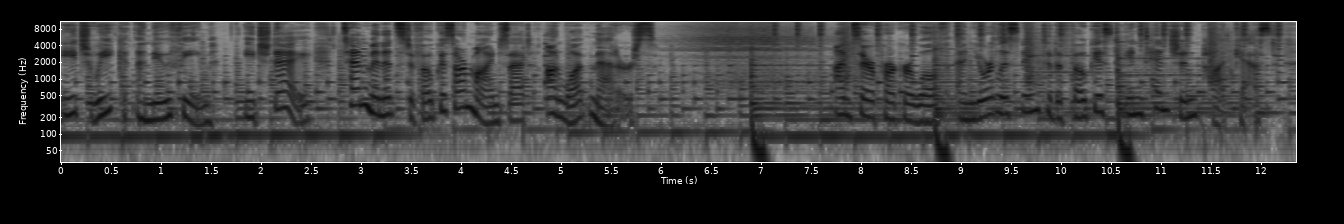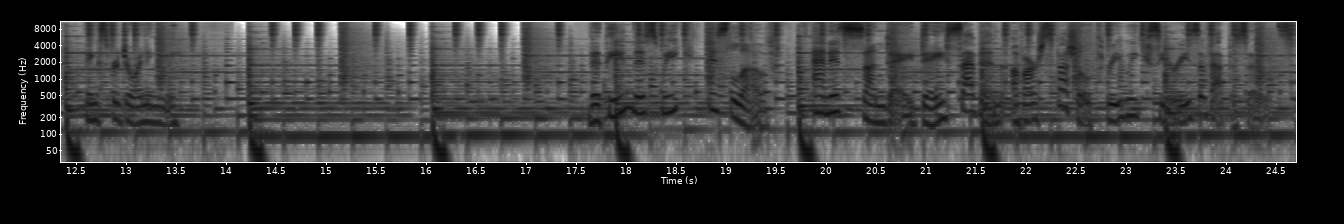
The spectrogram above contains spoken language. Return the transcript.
Each week, a new theme. Each day, 10 minutes to focus our mindset on what matters. I'm Sarah Parker Wolf, and you're listening to the Focused Intention Podcast. Thanks for joining me. The theme this week is love, and it's Sunday, day seven of our special three week series of episodes.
